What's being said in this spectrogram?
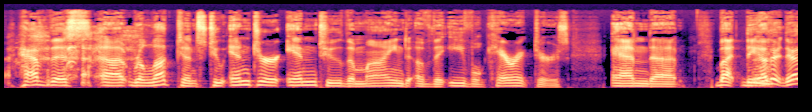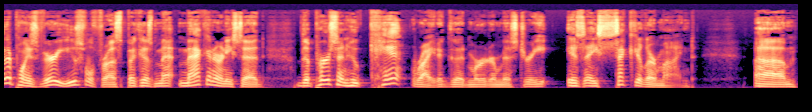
have this uh, reluctance to enter into the mind of the evil characters, and uh, but the other the other point is very useful for us because Ma- McInerny said the person who can't write a good murder mystery is a secular mind. Um,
